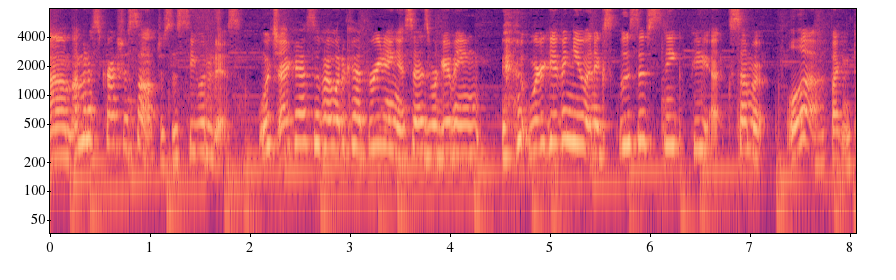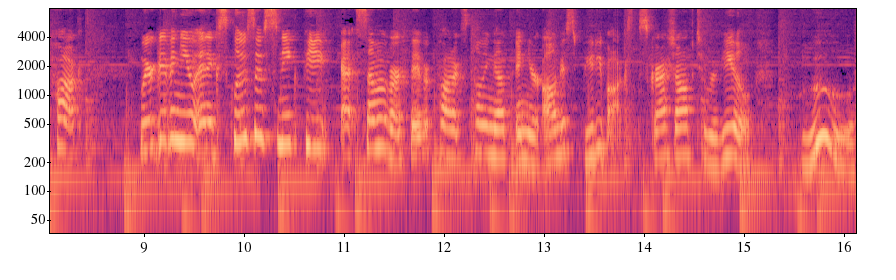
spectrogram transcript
Um, I'm gonna scratch this off just to see what it is. Which I guess if I would have kept reading, it says we're giving we're giving you an exclusive sneak peek summer. Ugh, if I can talk. We're giving you an exclusive sneak peek at some of our favorite products coming up in your August beauty box. Scratch off to reveal. Ooh.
